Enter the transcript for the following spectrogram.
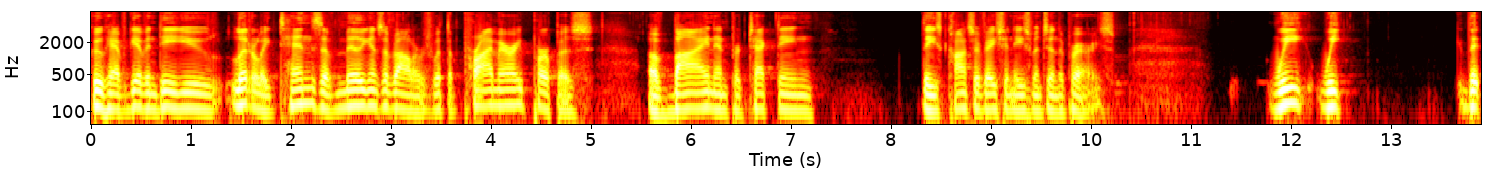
who have given DU literally tens of millions of dollars with the primary purpose of buying and protecting these conservation easements in the prairies. We we the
